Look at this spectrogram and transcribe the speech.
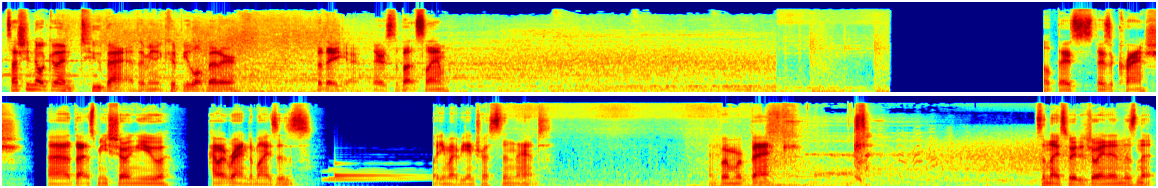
It's actually not going too bad. I mean, it could be a lot better. But there you go. There's the butt slam. There's there's a crash. Uh, that's me showing you how it randomizes. But you might be interested in that. And when we're back... it's a nice way to join in, isn't it?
